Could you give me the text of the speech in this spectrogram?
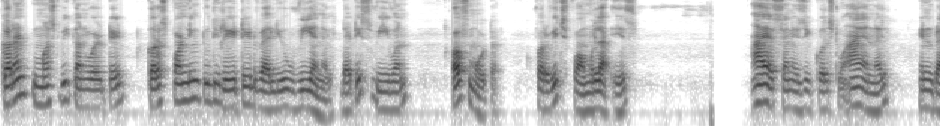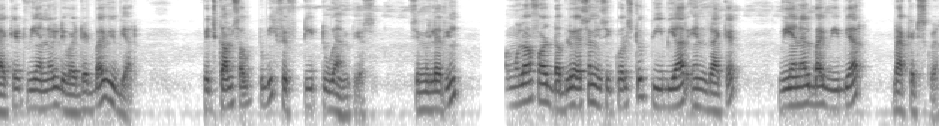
current must be converted corresponding to the rated value VNL that is V1 of motor for which formula is ISN is equals to INL in bracket VNL divided by VBR which comes out to be 52 amperes. Similarly, formula for WSN is equals to PBR in bracket VNL by VBR bracket square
